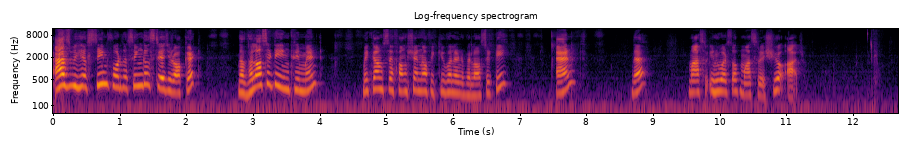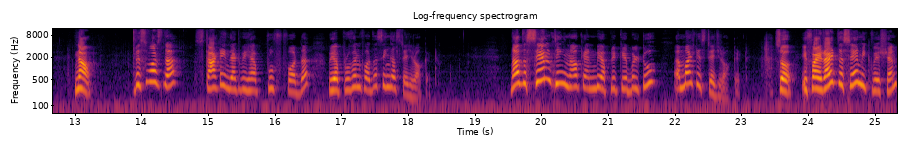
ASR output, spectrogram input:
as we have seen for the single stage rocket the velocity increment becomes a function of equivalent velocity and the mass inverse of mass ratio r. Now, this was the starting that we have proved for the we have proven for the single stage rocket. Now, the same thing now can be applicable to a multi stage rocket. So, if I write the same equation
